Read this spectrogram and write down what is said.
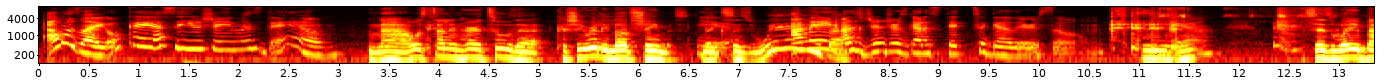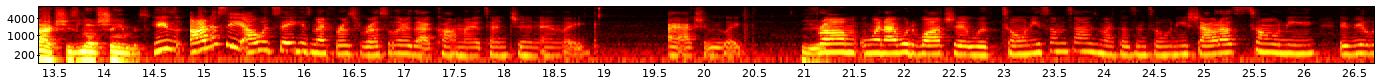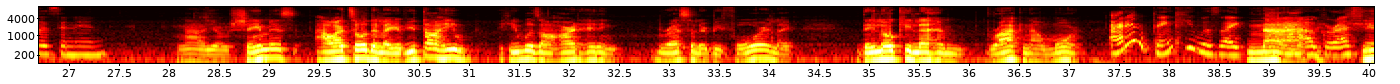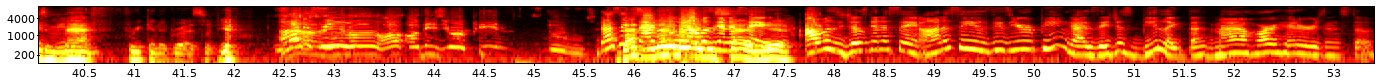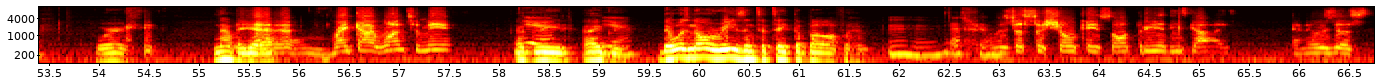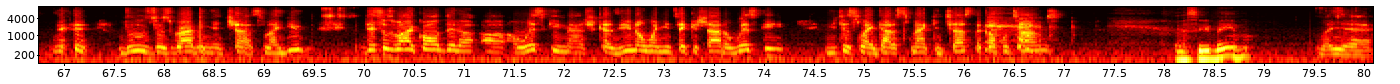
I was like, okay, I see you, Sheamus. Damn. Nah, I was telling her too that because she really loves Sheamus, like since way I mean, back. us gingers gotta stick together, so Mhm. yeah. Since way back, she's loved Sheamus. He's honestly, I would say he's my first wrestler that caught my attention and like I actually liked. Yeah. From when I would watch it with Tony sometimes, my cousin Tony. Shout out to Tony if you're listening. Nah, yo, Sheamus. How I told her, like, if you thought he he was a hard hitting wrestler before, like, they low key let him rock now more. I didn't think he was like Nah, that aggressive. He's you mad know? freaking aggressive, yo. Honestly- you know, all, all these European dudes. That's, That's exactly literally what I was gonna said, say. yeah. I was just gonna say, honestly, is these European guys, they just be like the mad hard hitters and stuff. Word. Nah, but yeah, Yeah, right guy won to me. agreed. I agree. Yeah. There was no reason to take the belt off of him. That's It was just to showcase all three of these guys, and it was just dudes just grabbing your chest. Like you, this is why I called it a, a, a whiskey match because you know when you take a shot of whiskey, you just like gotta smack your chest a couple times. I see, mismo. But yeah,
